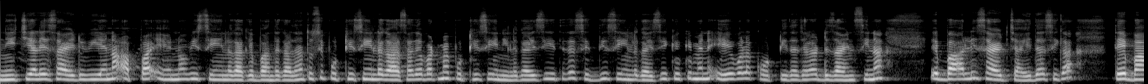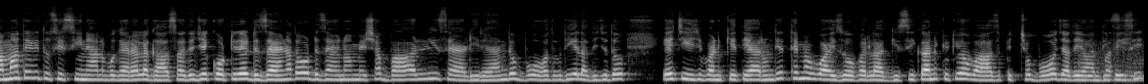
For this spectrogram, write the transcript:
ਨੀਚੇ ਵਾਲੀ ਸਾਈਡ ਵੀ ਹੈ ਨਾ ਆਪਾਂ ਇਹਨੂੰ ਵੀ ਸੀਨ ਲਗਾ ਕੇ ਬੰਦ ਕਰ ਦੇਣਾ ਤੁਸੀਂ ਪੁੱਠੀ ਸੀਨ ਲਗਾ ਸਕਦੇ ਹੋ ਬਟ ਮੈਂ ਪੁੱਠੀ ਸੀਨ ਨਹੀਂ ਲਗਾਈ ਸੀ ਇੱਥੇ ਤੇ ਸਿੱਧੀ ਸੀਨ ਲਗਾਈ ਸੀ ਕਿਉਂਕਿ ਮੈਨੂੰ ਇਹ ਵਾਲਾ ਕੋਟੀ ਦਾ ਜਿਹੜਾ ਡਿਜ਼ਾਈਨ ਸੀ ਨਾ ਇਹ ਬਾਹਰਲੀ ਸਾਈਡ ਚਾਹੀਦਾ ਸੀਗਾ। ਤੇ ਬਾਹਾਂ ਤੇ ਵੀ ਤੁਸੀਂ ਸੀਨਾਂ ਵਗੈਰਾ ਲਗਾ ਸਕਦੇ ਹੋ। ਜੇ ਕੋਟੀ ਦੇ ਡਿਜ਼ਾਈਨ ਆ ਤਾਂ ਉਹ ਡਿਜ਼ਾਈਨ ਹਮੇਸ਼ਾ ਬਾਹਰਲੀ ਸਾਈਡ ਹੀ ਰਹਿਣ ਦਿਓ। ਬਹੁਤ ਵਧੀਆ ਲੱਗਦੀ ਜਦੋਂ ਇਹ ਚੀਜ਼ ਬਣ ਕੇ ਤਿਆਰ ਹੁੰਦੀ। ਇੱਥੇ ਮੈਂ ਵਾਇਸ ਓਵਰ ਲੱਗ ਗਈ ਸੀ ਕਰਨ ਕਿਉਂਕਿ ਆਵਾਜ਼ ਪਿੱਛੋਂ ਬਹੁਤ ਜ਼ਿਆਦਾ ਆਉਂਦੀ ਪਈ ਸੀ।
